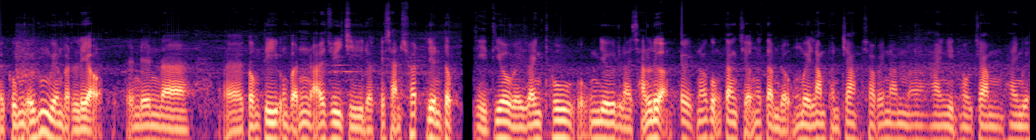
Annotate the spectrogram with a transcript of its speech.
uh, cung ứng nguyên vật liệu. Cho nên là uh, công ty cũng vẫn đã duy trì được cái sản xuất liên tục. Chỉ tiêu về doanh thu cũng như là sản lượng nó cũng tăng trưởng ở tầm độ 15% so với năm 2020.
